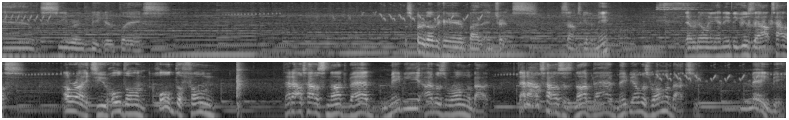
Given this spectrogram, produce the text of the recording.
and see where it would be a good place. Let's put it over here by the entrance. Sounds good to me. Never know when you need to use the outhouse. Alright, you hold on. Hold the phone. That outhouse not bad. Maybe I was wrong about. That outhouse is not bad. Maybe I was wrong about you. Maybe.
